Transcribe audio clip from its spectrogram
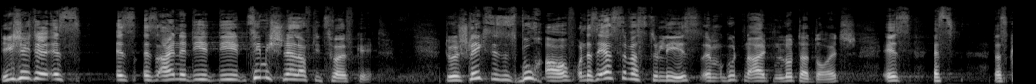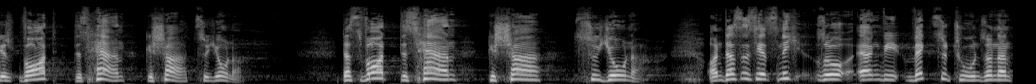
Die Geschichte ist ist, ist eine, die, die ziemlich schnell auf die Zwölf geht. Du schlägst dieses Buch auf und das erste, was du liest im guten alten Lutherdeutsch, ist, es, das Wort des Herrn geschah zu Jona. Das Wort des Herrn geschah zu Jona. Und das ist jetzt nicht so irgendwie wegzutun, sondern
